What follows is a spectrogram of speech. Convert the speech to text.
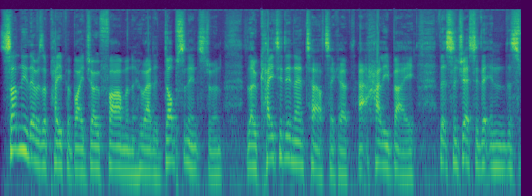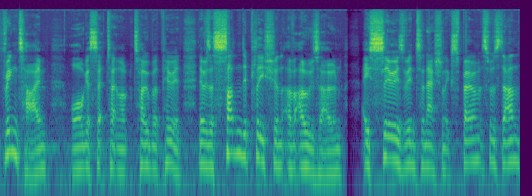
Suddenly, there was a paper by Joe Farman, who had a Dobson instrument located in Antarctica at Halley Bay, that suggested that in the springtime, August, September, October period, there was a sudden depletion of ozone a series of international experiments was done.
